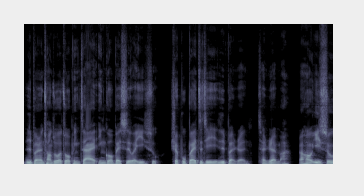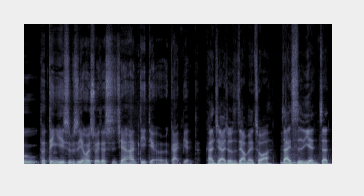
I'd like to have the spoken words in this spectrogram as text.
日本人创作的作品在英国被视为艺术，却不被自己日本人承认嘛？然后艺术的定义是不是也会随着时间和地点而改变的？看起来就是这样，没错啊！再次验证，嗯，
